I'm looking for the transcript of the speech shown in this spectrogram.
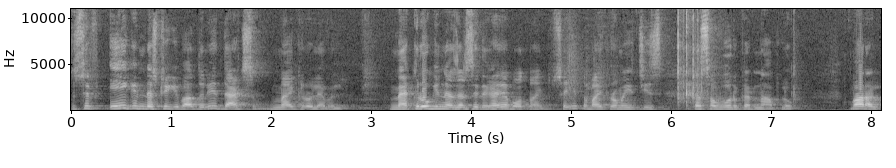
तो सिर्फ़ एक इंडस्ट्री की बात हो रही है दैट्स माइक्रो लेवल मैक्रो की नज़र से देखा जाए, बहुत माइक्रो सही है तो माइक्रो में ये चीज़ तस्वुर करना आप लोग। बहरहाल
